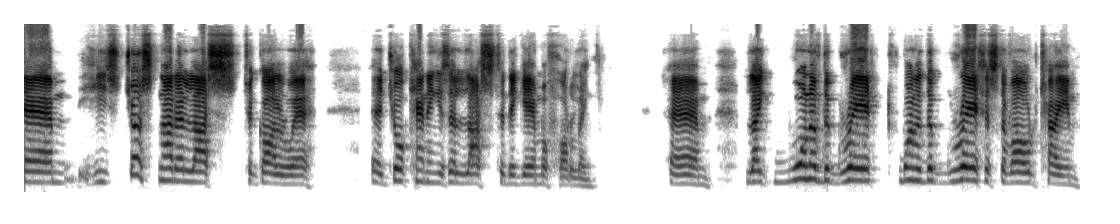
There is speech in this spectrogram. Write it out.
um, he's just not a loss to Galway. Uh, Joe Canning is a loss to the game of hurling. Um, like one of the great, one of the greatest of all time,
